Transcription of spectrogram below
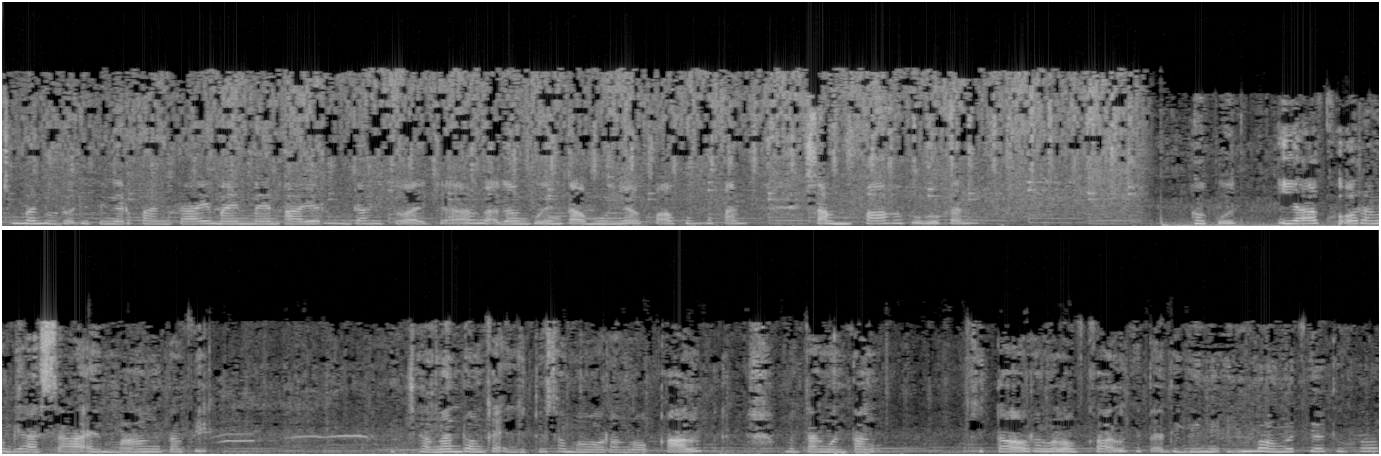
cuma duduk di pinggir pantai main-main air udah itu aja. Nggak gangguin tamunya kok aku bukan sampah aku bukan aku ya aku orang biasa emang tapi jangan dong kayak gitu sama orang lokal. Mentang-mentang kita orang lokal kita diginiin banget ya Tuhan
